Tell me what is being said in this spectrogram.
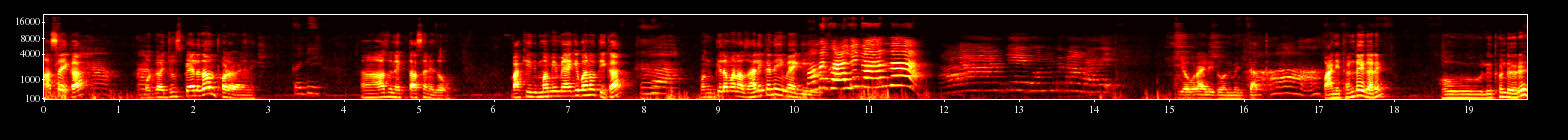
असं आहे का? मग ज्यूस प्यायला जाऊ थोड्या वेळाने? अजून एक तासाने जाऊ. बाकी मम्मी मॅगी बनवती का? हा. मग तिला म्हणा झाली का नाही मॅगी मम्मी झाली का ना येऊ राहिली दोन मिनिटात. हा. पाणी थंड आहे का रे? हो लय थंड आहे रे.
